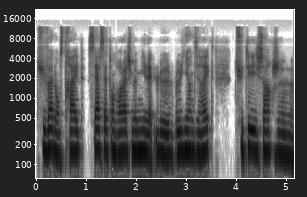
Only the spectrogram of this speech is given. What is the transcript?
tu vas dans Stripe, c'est à cet endroit-là, j'ai même mis le, lien direct, tu télécharges euh,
